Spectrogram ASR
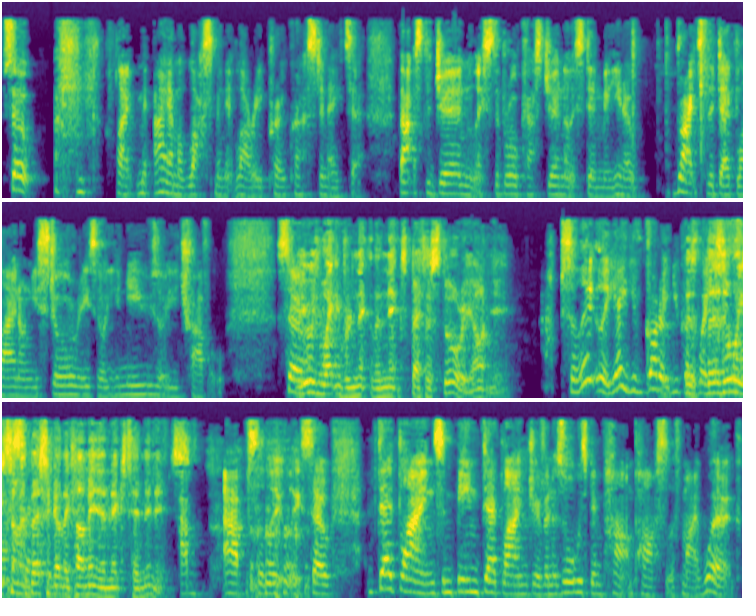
So, like I am a last minute Larry procrastinator. That's the journalist, the broadcast journalist in me. You know, right to the deadline on your stories or your news or your travel. So you're always waiting for the next better story, aren't you? Absolutely, yeah. You've got it. You've got there's, there's always something better going to come in, in the next ten minutes. absolutely. so deadlines and being deadline driven has always been part and parcel of my work.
